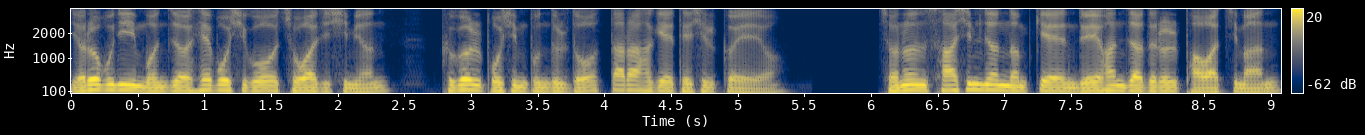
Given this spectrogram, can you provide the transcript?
여러분이 먼저 해보시고 좋아지시면 그걸 보신 분들도 따라하게 되실 거예요. 저는 40년 넘게 뇌 환자들을 봐왔지만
